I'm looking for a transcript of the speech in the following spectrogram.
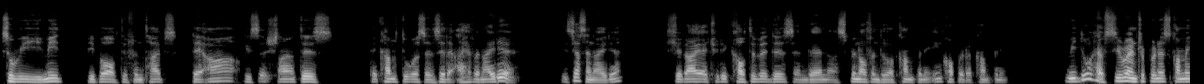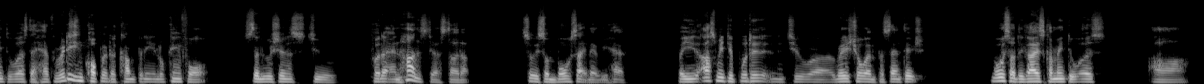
So we meet people of different types. There are research scientists that come to us and say that I have an idea. It's just an idea. Should I actually cultivate this and then uh, spin off into a company, incorporate a company? We do have serial entrepreneurs coming to us that have already incorporated a company looking for solutions to further enhance their startup. So it's on both sides that we have. But you asked me to put it into a ratio and percentage. Most of the guys coming to us are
